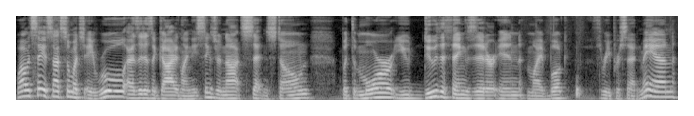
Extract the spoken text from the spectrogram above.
Well, I would say it's not so much a rule as it is a guideline. These things are not set in stone, but the more you do the things that are in my book, 3% Man,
